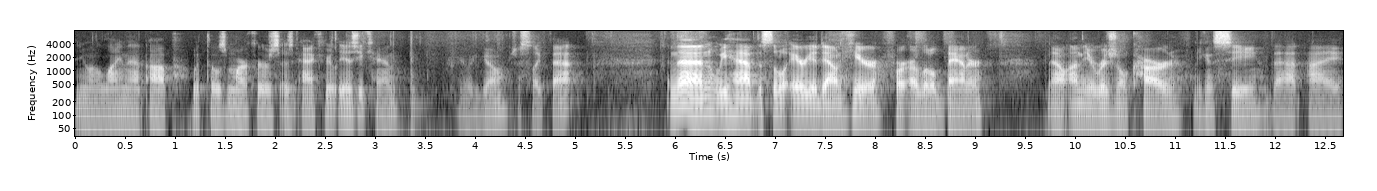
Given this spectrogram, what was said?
And you wanna line that up with those markers as accurately as you can. Here we go, just like that. And then we have this little area down here for our little banner. Now on the original card, you can see that I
